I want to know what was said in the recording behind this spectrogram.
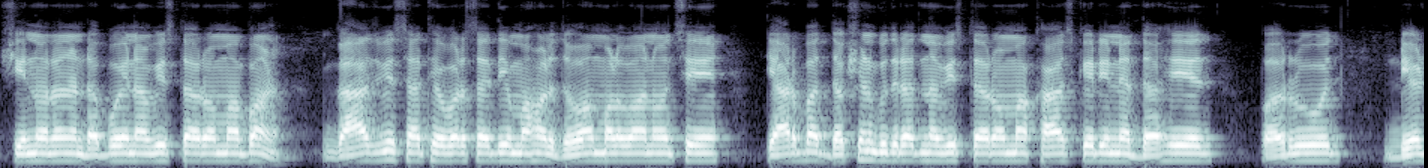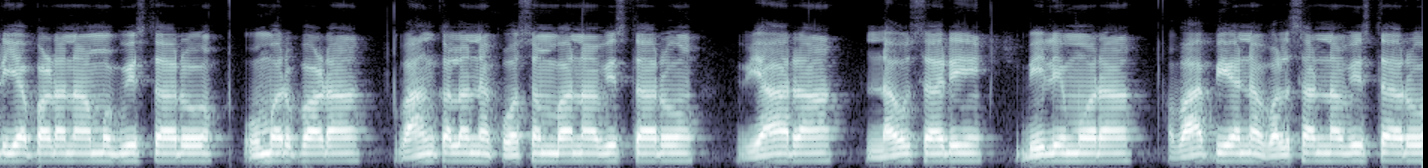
શિનોર અને ડભોઈના વિસ્તારોમાં પણ ગાજવી સાથે વરસાદી માહોલ જોવા મળવાનો છે. ત્યારબાદ દક્ષિણ ગુજરાતના વિસ્તારોમાં ખાસ કરીને દહેજ, ભરૂચ, ડેડિયાપાડાના અમુક વિસ્તારો, ઉમરપાડા વાંકલ અને કોસંબાના વિસ્તારો, વ્યારા, નવસારી, બીલીમોરા, વાપી અને વલસાડના વિસ્તારો,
